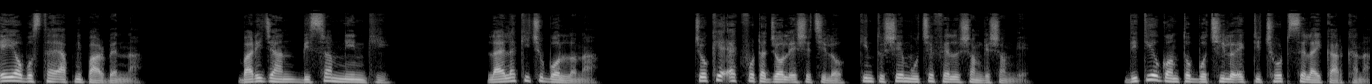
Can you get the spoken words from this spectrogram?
এই অবস্থায় আপনি পারবেন না। বাড়ি যান, বিশ্রাম নিন ঘি লায়লা কিছু বলল না। চোখে এক ফোঁটা জল এসেছিল, কিন্তু সে মুছে ফেল সঙ্গে সঙ্গে। দ্বিতীয় গন্তব্য ছিল একটি ছোট সেলাই কারখানা।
